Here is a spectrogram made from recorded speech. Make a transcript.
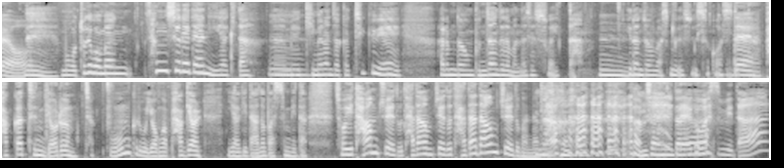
그래요. 네, 뭐 어떻게 보면 상실에 대한 이야기다. 그다음에 음. 김혜란 작가 특유의 아름다운 문장들을 만나실 수가 있다. 음. 이런 점을 말씀드릴 수 있을 것 같습니다. 네, 바깥은 여름 작품 그리고 영화 박열 이야기 나눠봤습니다. 저희 다음 주에도 다다음 주에도 다다다음 주에도 만나봐요. 감사합니다. 네, 고맙습니다.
